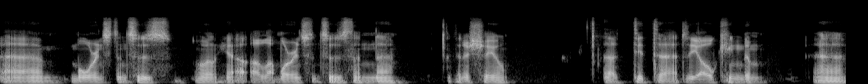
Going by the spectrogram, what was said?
um, more instances, well, you know, a lot more instances than uh, than a Shield. Uh, did uh, the Old Kingdom uh,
